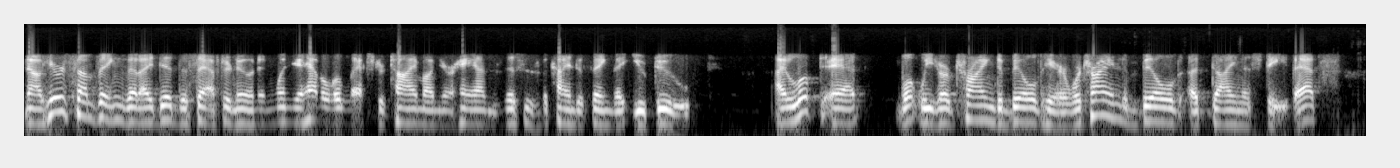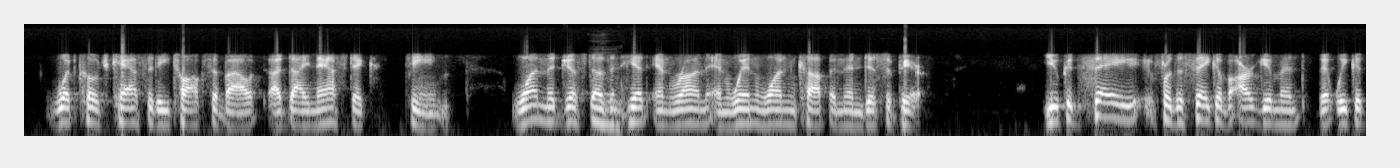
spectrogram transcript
Now, here's something that I did this afternoon, and when you have a little extra time on your hands, this is the kind of thing that you do. I looked at what we are trying to build here. We're trying to build a dynasty. That's what Coach Cassidy talks about a dynastic team, one that just doesn't mm-hmm. hit and run and win one cup and then disappear you could say, for the sake of argument, that we could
